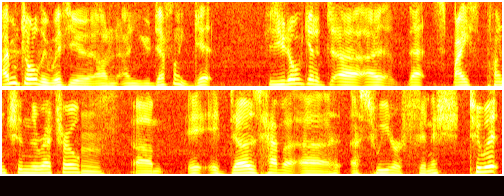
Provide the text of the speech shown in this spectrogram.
I'm totally with you on, on you definitely get because you don't get a, uh, a, that spice punch in the retro. Um, it, it does have a, a, a sweeter finish to it,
